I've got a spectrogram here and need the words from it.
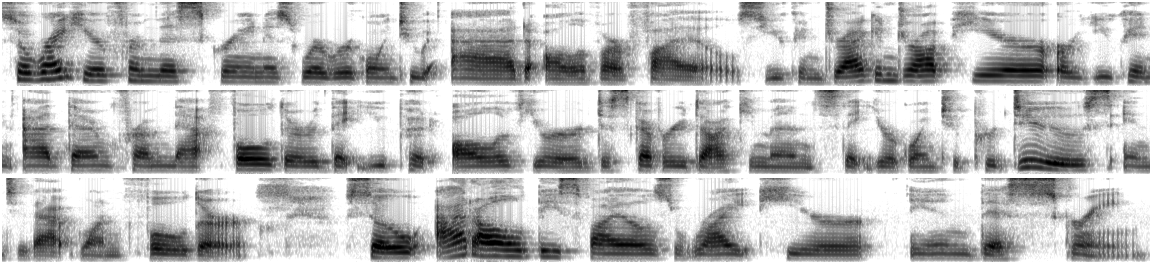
So right here from this screen is where we're going to add all of our files. You can drag and drop here or you can add them from that folder that you put all of your discovery documents that you're going to produce into that one folder. So add all of these files right here in this screen.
